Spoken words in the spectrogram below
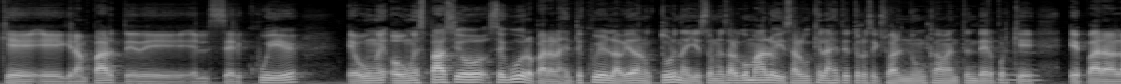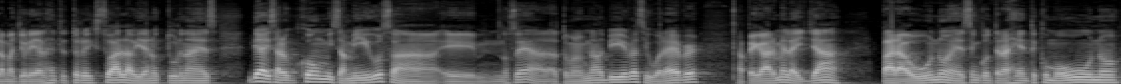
que eh, gran parte del ser queer eh, un, o un espacio seguro para la gente queer la vida nocturna y eso no es algo malo y es algo que la gente heterosexual nunca va a entender porque eh, para la mayoría de la gente heterosexual la vida nocturna es de ahí salgo con mis amigos a no sé a, a tomar unas birras y whatever a pegármela y ya para uno es encontrar gente como uno,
